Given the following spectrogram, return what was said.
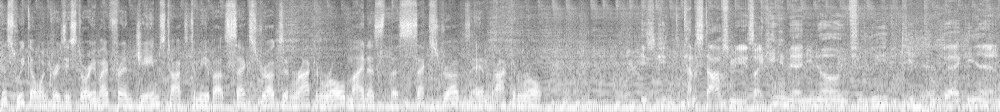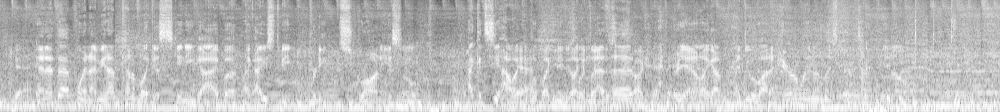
This week on One Crazy Story, my friend James talks to me about sex, drugs, and rock and roll, minus the sex, drugs, and rock and roll. He's, he kind of stops me. He's like, "Hey, man, you know, if you leave, you can't come back in." Yeah. And at that point, I mean, I'm kind of like a skinny guy, but like I used to be pretty scrawny, so hmm. I could see how I could look like maybe like a like meth head. Or yeah, like I, I do a lot of heroin in my spare time, you know.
